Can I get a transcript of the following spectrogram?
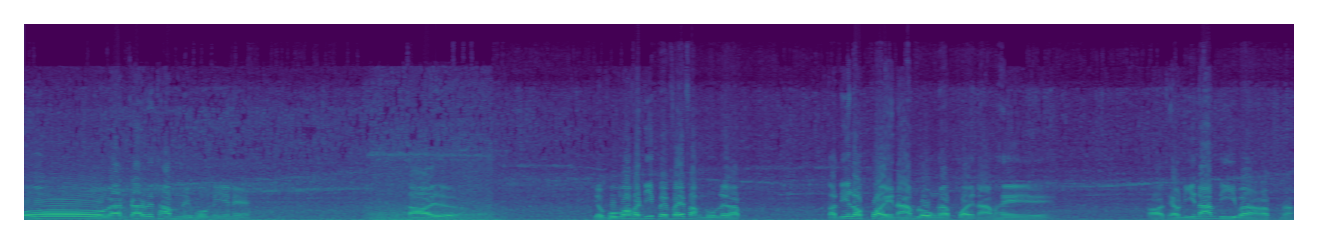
โอ้งานการไม่ทำนี่พวกนี้เนี่ยตายเถอะเดี๋ยวผมเอาคันนี้ไปไว้ฝั่งนู้นเลยครับ ตอนนี้เราปล่อยน้ำลงนะปล่อยน้ำให้อ่าแถวนี้น้ำดีป่ะครับนะ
